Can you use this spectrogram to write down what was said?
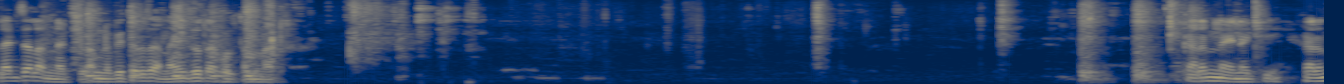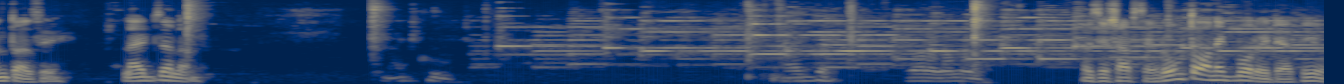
লাইট জ্বালান না একটু আপনার ভিতরে যান, আমি জুতা খুলতাম না। কারেন্ট নাই নাকি? কারেন্ট তো আছে। লাইট জ্বালান। হয়েছে সারছে। রুম তো অনেক বড় এটা কেউ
